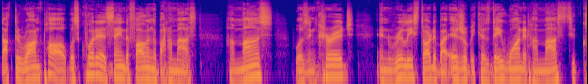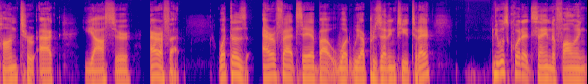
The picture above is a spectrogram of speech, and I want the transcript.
Dr. Ron Paul was quoted as saying the following about Hamas Hamas was encouraged and really started by Israel because they wanted Hamas to counteract Yasser Arafat. What does Arafat say about what we are presenting to you today? He was quoted saying the following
